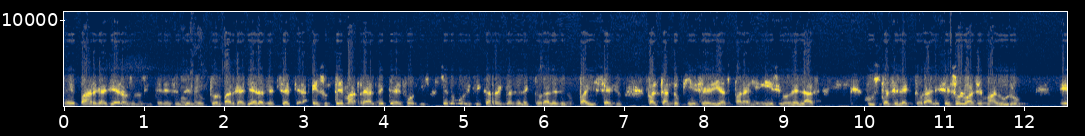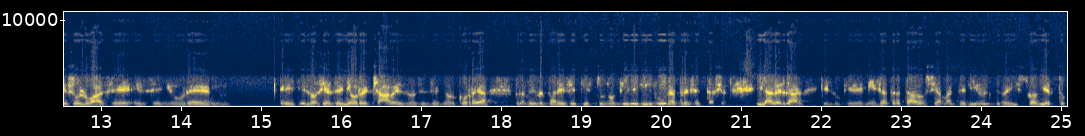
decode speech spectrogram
eh, Vargalleras o los intereses del doctor Vargalleras, etcétera. Es un tema realmente de fondo. Es que usted no modifica reglas electorales en un país serio, faltando 15 días para el inicio de las justas electorales. Eso lo hace Maduro, eso lo hace el señor... eh, eh, lo hacía el señor Chávez, lo hace el señor Correa, pero a mí me parece que esto no tiene ninguna presentación. Y la verdad que lo que de mí se ha tratado se ha mantenido el registro abierto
